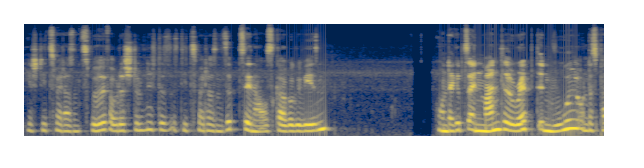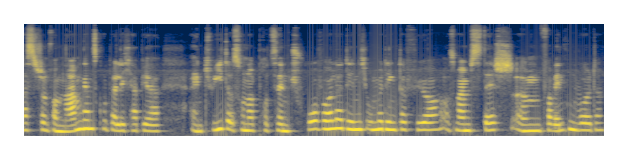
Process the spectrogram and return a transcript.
Hier steht 2012, aber das stimmt nicht, das ist die 2017er Ausgabe gewesen. Und da gibt es einen Mantel wrapped in Wool und das passt schon vom Namen ganz gut, weil ich habe ja einen Tweet aus 100% Schurwolle, den ich unbedingt dafür aus meinem Stash ähm, verwenden wollte.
